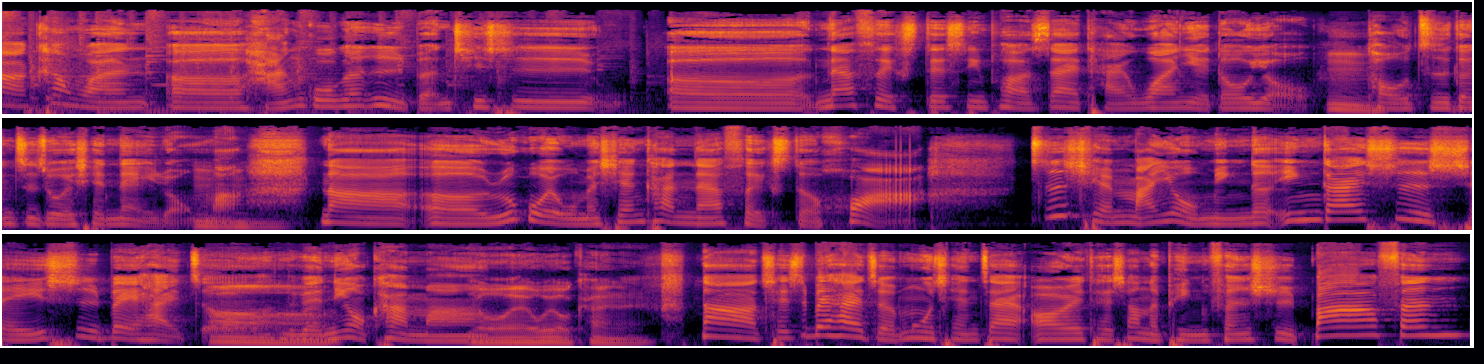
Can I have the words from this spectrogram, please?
那看完呃韩国跟日本，其实呃 Netflix、Disney Plus 在台湾也都有投资跟制作一些内容嘛。嗯、那呃，如果我们先看 Netflix 的话，之前蛮有名的应该是《谁是被害者》，啊、对不对？你有看吗？有哎、欸，我有看哎、欸。那《谁是被害者》目前在 awwrated 上的评分是八分。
